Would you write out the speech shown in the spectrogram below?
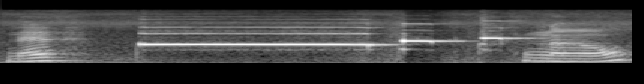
né? Não.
